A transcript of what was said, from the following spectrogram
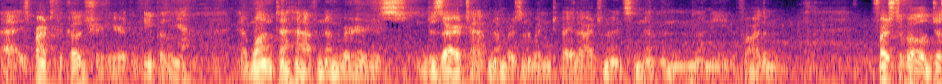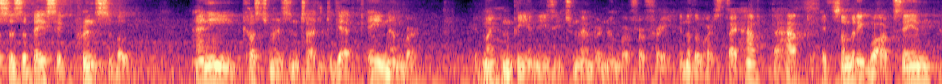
Uh, it's part of the culture here. The people Yeah. uh, want to have numbers, desire to have numbers, and are willing to pay large amounts of money for them. First of all, just as a basic principle, any customer is entitled to get a number. It mightn't be an easy to remember number for free. In other words, they have they have. If somebody walks in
